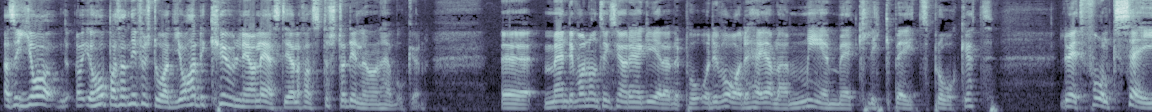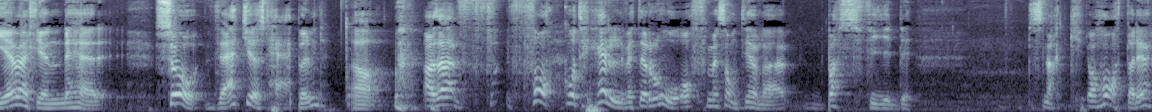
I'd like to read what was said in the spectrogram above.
Alltså jag, jag hoppas att ni förstår att jag hade kul när jag läste i alla fall största delen av den här boken. Eh, Men det var någonting som jag reagerade på och det var det här jävla meme-clickbait-språket. Du vet, folk säger verkligen det här. So, that just happened. Ja. Alltså, fuck åt helvete rå-off med sånt jävla Buzzfeed-snack. Jag hatar det.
